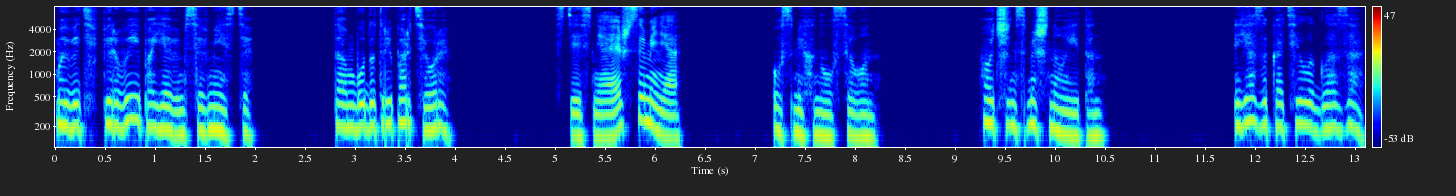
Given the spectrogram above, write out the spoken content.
мы ведь впервые появимся вместе. Там будут репортеры. «Стесняешься меня?» — усмехнулся он. «Очень смешно, Итан». Я закатила глаза,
